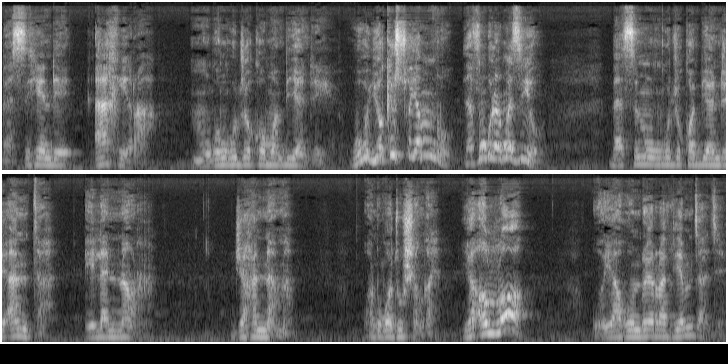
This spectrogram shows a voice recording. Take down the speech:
basi hende akhira mngungu joko mwambia ndi huyo kesho ya mru yafungula mwezio basi mngungu joko mwambia ndi anta ila nar jahannama. Wandu waju shangaya ya allah uyahundo radhi mdzadze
